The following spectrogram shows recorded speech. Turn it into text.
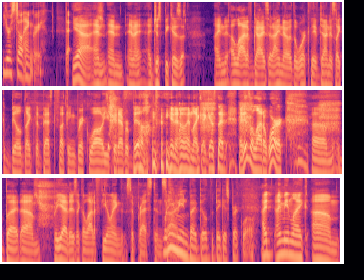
you're still angry. Yeah, and and and I, I just because I kn- a lot of guys that I know, the work they've done is like build like the best fucking brick wall you could ever build, you know, and like I guess that that is a lot of work, um, but um, but yeah, there's like a lot of feeling suppressed inside. What do you mean by build the biggest brick wall? I I mean like um,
